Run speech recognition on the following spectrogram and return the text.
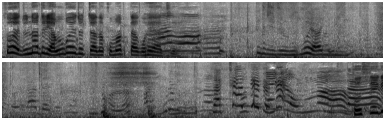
수호야 누나들이 양보해줬잖아. 고맙다고 해야지. 근데 이제 누구야, 얘? 나 찾아줬네, 엄마. 더 세게?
